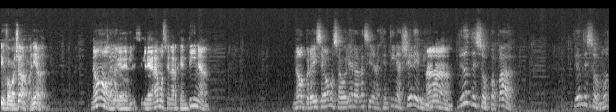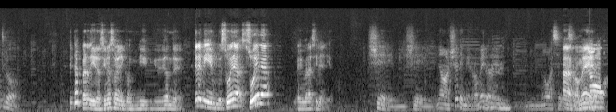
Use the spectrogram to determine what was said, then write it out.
Dijo Mayama, mañana. No, Claro. en el- si le ganamos en Argentina. No, pero dice, vamos a golear a Racing en Argentina. Jeremy, Ah, ¿de dónde sos, papá? ¿De dónde sos, monstruo? Estás perdido, si no suena ni, con- ni- ni de dónde. Jeremy suena, suena eh, brasileño. Jeremy, Jeremy. No, Jeremy Romero eh, no va a ser. Ah, brasileño. Romero. no,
